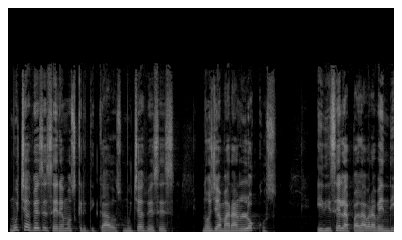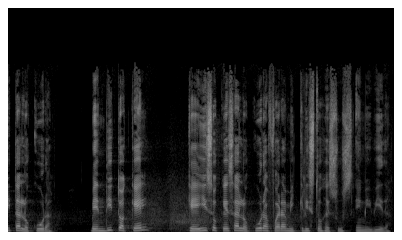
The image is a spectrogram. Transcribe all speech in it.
muchas veces seremos criticados, muchas veces nos llamarán locos. Y dice la palabra, bendita locura, bendito aquel que hizo que esa locura fuera mi Cristo Jesús en mi vida.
